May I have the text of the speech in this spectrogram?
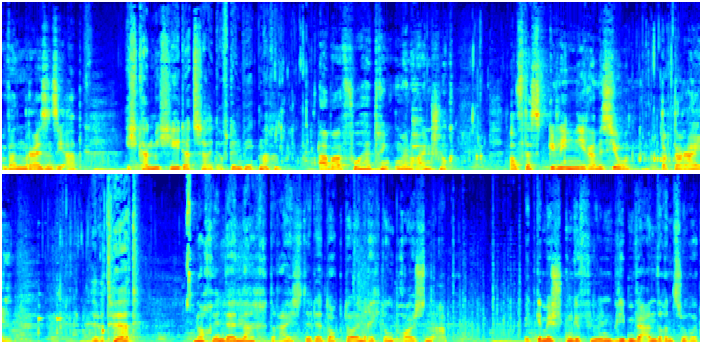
Wann reisen Sie ab? Ich kann mich jederzeit auf den Weg machen. Aber vorher trinken wir noch einen Schluck. Auf das Gelingen Ihrer Mission, Dr. Reil. Hört, hört. Noch in der Nacht reiste der Doktor in Richtung Preußen ab. Mit gemischten Gefühlen blieben wir anderen zurück.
